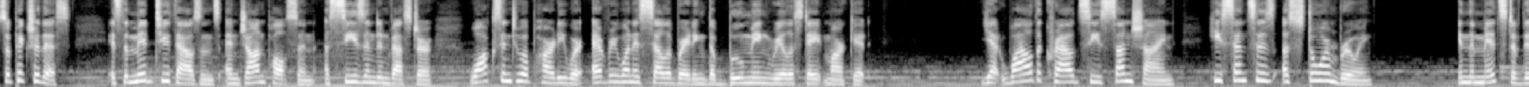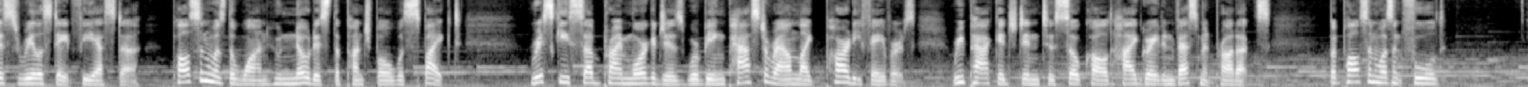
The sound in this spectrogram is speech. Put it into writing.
So picture this. It's the mid-2000s and John Paulson, a seasoned investor, walks into a party where everyone is celebrating the booming real estate market. Yet while the crowd sees sunshine, he senses a storm brewing. In the midst of this real estate fiesta, Paulson was the one who noticed the punch bowl was spiked. Risky subprime mortgages were being passed around like party favors, repackaged into so-called high-grade investment products. But Paulson wasn't fooled.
